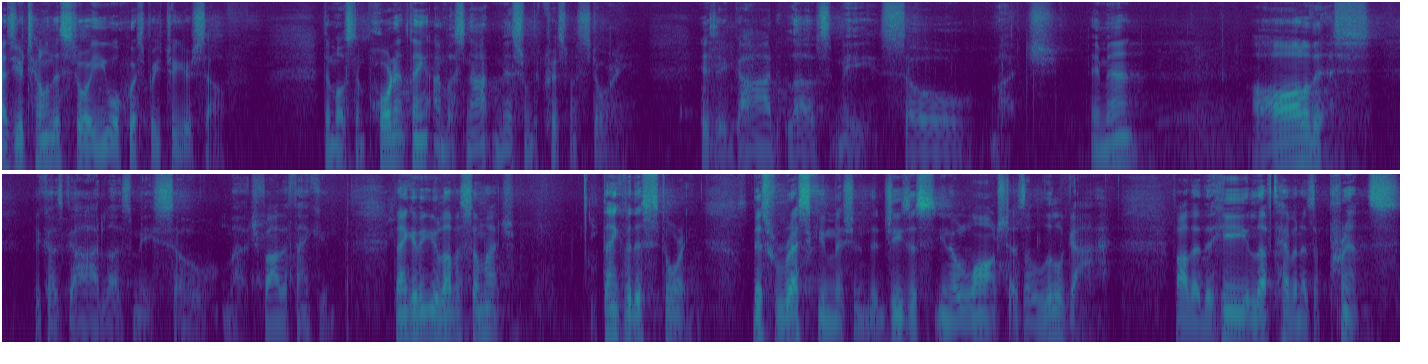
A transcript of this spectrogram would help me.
as you're telling this story, you will whisper to yourself. The most important thing I must not miss from the Christmas story is that God loves me so much. Amen? All of this because God loves me so much. Father, thank you. Thank you that you love us so much. Thank you for this story, this rescue mission that Jesus, you know, launched as a little guy. Father, that he left heaven as a prince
